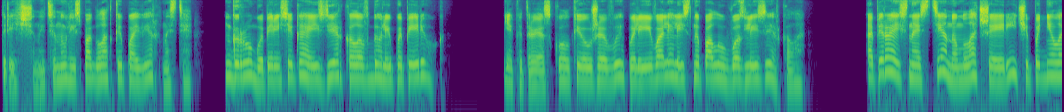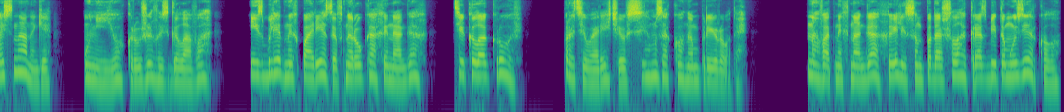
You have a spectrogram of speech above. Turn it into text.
Трещины тянулись по гладкой поверхности, грубо пересекая зеркало вдоль и поперек. Некоторые осколки уже выпали и валялись на полу возле зеркала. Опираясь на стену, младшая Ричи поднялась на ноги. У нее кружилась голова. Из бледных порезов на руках и ногах текла кровь, противоречив всем законам природы. На ватных ногах Элисон подошла к разбитому зеркалу.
